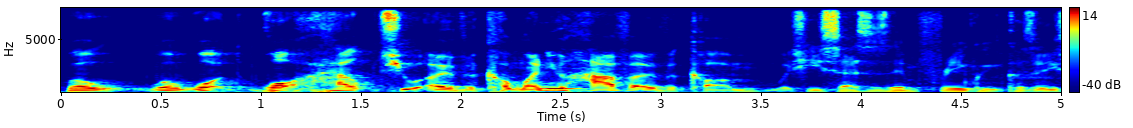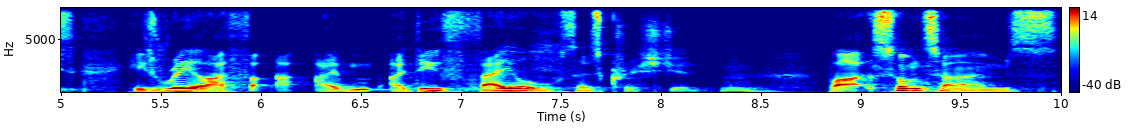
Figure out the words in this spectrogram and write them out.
well, well, what what helped you overcome when you have overcome, which he says is infrequent because he's he's real. I, I, I do fail, says Christian, but sometimes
